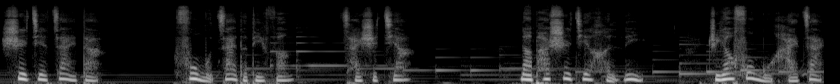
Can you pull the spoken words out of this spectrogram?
世界再大，父母在的地方，才是家。哪怕世界很厉，只要父母还在，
